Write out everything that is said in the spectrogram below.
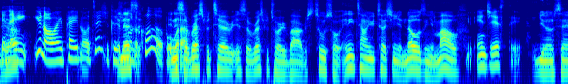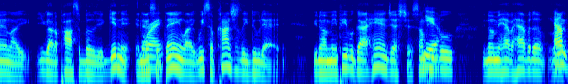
and Yeah. ain't, you know, ain't paid no attention because you're in the club or and it's a respiratory it's a respiratory virus too. So anytime you touching your nose and your mouth, you ingest it. you know what I'm saying? Like you got a possibility of getting it. And that's the thing, like we subconsciously do that. You know what I mean? People got hand gestures. Some Yeah. people you know what I mean, have a habit of like,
